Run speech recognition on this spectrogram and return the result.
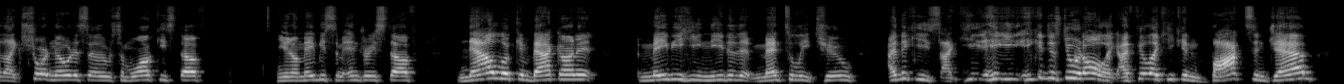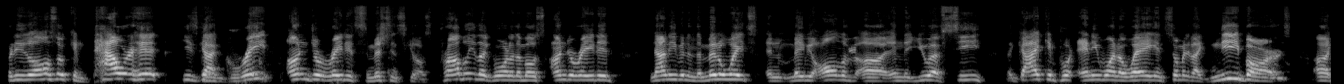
like short notice? There was some wonky stuff, you know, maybe some injury stuff. Now looking back on it, maybe he needed it mentally too. I think he's like he he he can just do it all. Like I feel like he can box and jab, but he also can power hit. He's got great underrated submission skills. Probably like one of the most underrated, not even in the middleweights and maybe all of uh, in the UFC. The guy can put anyone away in so many like knee bars, uh,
